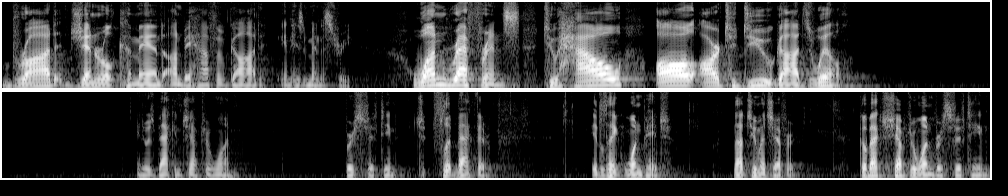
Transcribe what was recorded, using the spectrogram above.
broad general command on behalf of God in his ministry one reference to how all are to do God's will. And it was back in chapter 1, verse 15. Flip back there. It'll take one page, not too much effort. Go back to chapter 1, verse 15.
